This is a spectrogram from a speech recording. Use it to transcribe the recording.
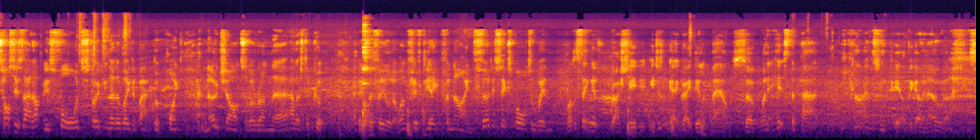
tosses that up, he's forward, stroking that away to back, good point. No chance of a run there. Alastair Cook is the fielder, 158 for 9, 36 ball to win. well, the thing with Rashid, he doesn't get a great deal of bounce, so when it hits the pad, you can't ever think it'll be going over. It's.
